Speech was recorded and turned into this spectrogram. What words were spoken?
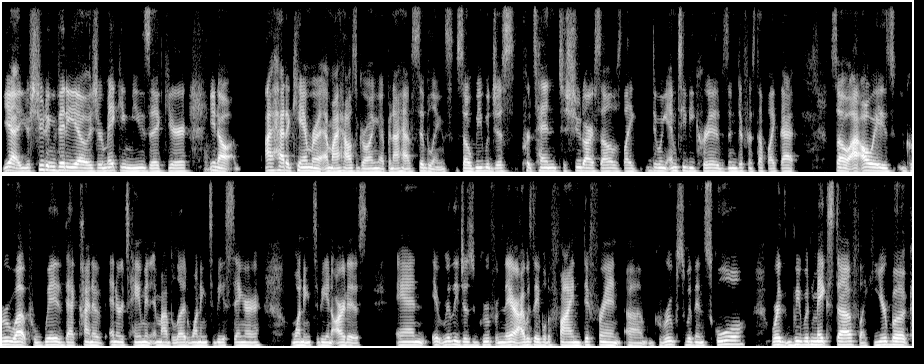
yeah you're shooting videos you're making music you're you know i had a camera at my house growing up and i have siblings so we would just pretend to shoot ourselves like doing mtv cribs and different stuff like that. So i always grew up with that kind of entertainment in my blood wanting to be a singer wanting to be an artist and it really just grew from there. I was able to find different um, groups within school where we would make stuff like yearbook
